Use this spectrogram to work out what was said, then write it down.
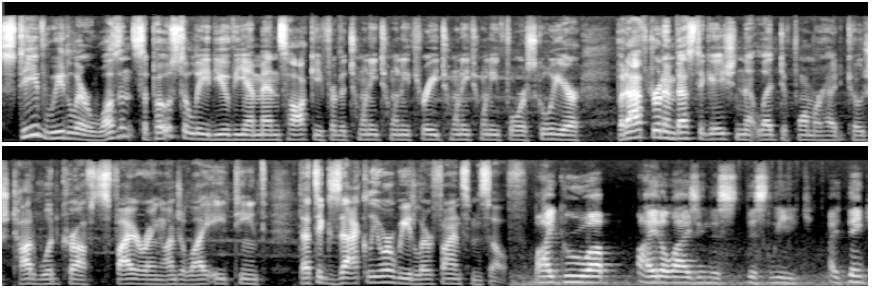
Steve Wiedler wasn't supposed to lead UVM men's hockey for the 2023 2024 school year, but after an investigation that led to former head coach Todd Woodcroft's firing on July 18th, that's exactly where Wiedler finds himself. I grew up idolizing this, this league. I think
